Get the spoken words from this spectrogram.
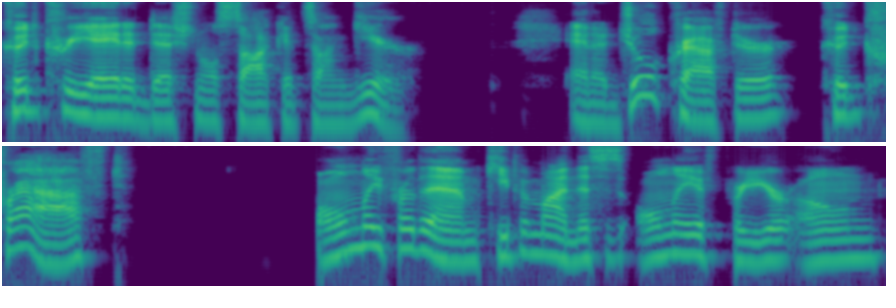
could create additional sockets on gear, and a jewel crafter could craft only for them. Keep in mind, this is only if for your own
